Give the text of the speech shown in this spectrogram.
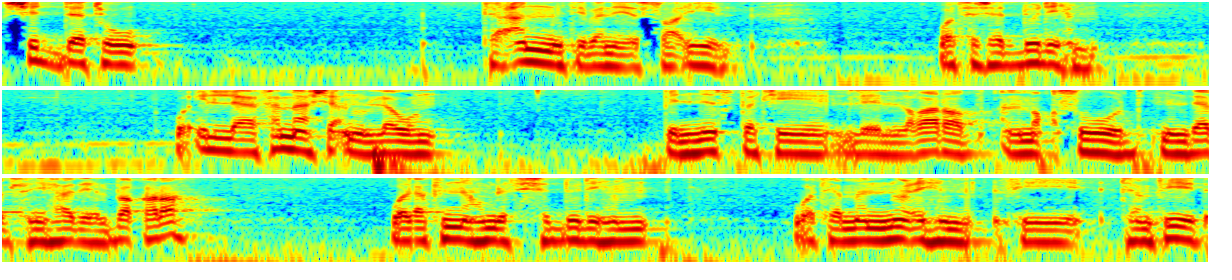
شدة تعنت بني إسرائيل وتشددهم وإلا فما شأن اللون بالنسبة للغرض المقصود من ذبح هذه البقرة ولكنهم لتشددهم وتمنعهم في تنفيذ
